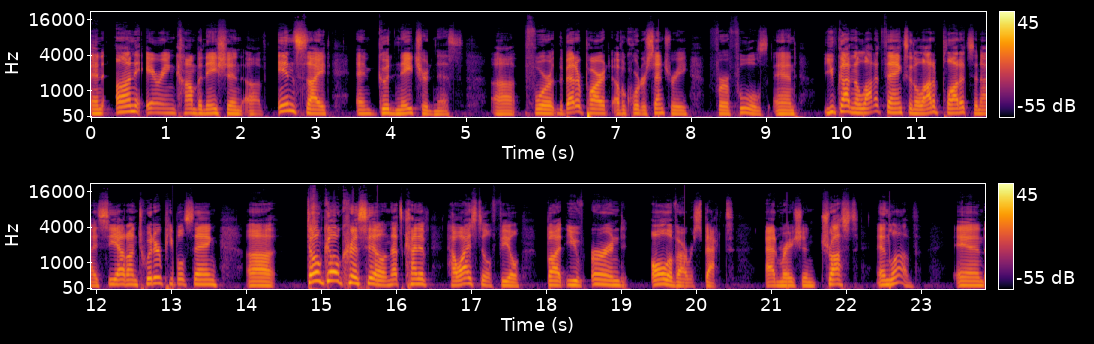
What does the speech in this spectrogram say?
an unerring combination of insight and good naturedness uh, for the better part of a quarter century for fools. And you've gotten a lot of thanks and a lot of plaudits. And I see out on Twitter people saying, uh, don't go, Chris Hill. And that's kind of how I still feel. But you've earned all of our respect, admiration, trust, and love. And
